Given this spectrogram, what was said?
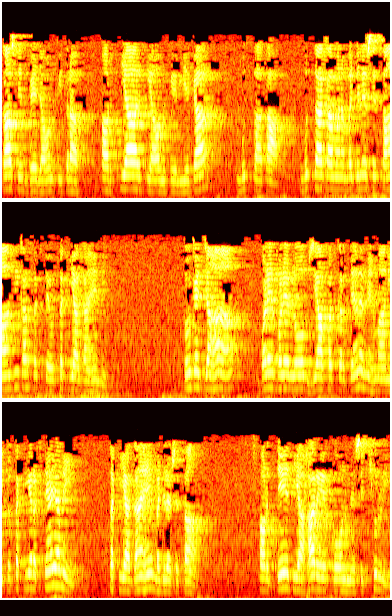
قاصد بھیجا ان کی طرف اور تیار کیا ان کے لیے کیا؟ متا کا۔ متا کا من مجلے سے تان بھی کر سکتے ہو تکیا گاہیں بھی۔ کیونکہ جہاں بڑے بڑے لوگ ضیافت کرتے ہیں نا مہمانی، تو تکیے رکھتے ہیں یا نہیں؟ تکیا گاہیں مجلے سے تان اور دے دیا ہر ایک کو ان میں سے چھری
